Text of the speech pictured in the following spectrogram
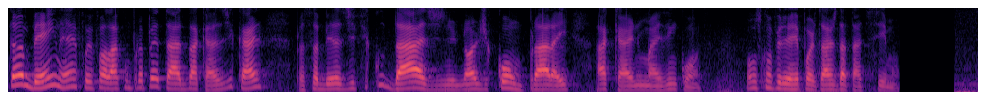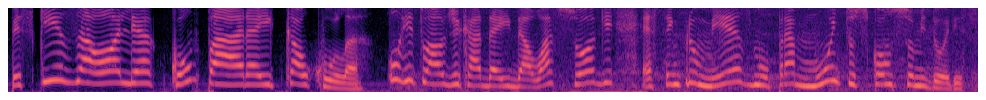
Também né, foi falar com o proprietário da casa de carne para saber as dificuldades na hora de comprar aí a carne mais em conta. Vamos conferir a reportagem da Tati Simon. Pesquisa, olha, compara e calcula. O ritual de cada ida ao açougue é sempre o mesmo para muitos consumidores.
